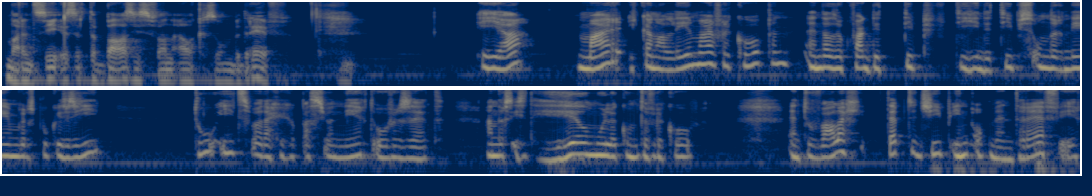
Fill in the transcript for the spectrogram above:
Maar in C is het de basis van elk gezond bedrijf. Ja, maar ik kan alleen maar verkopen. En dat is ook vaak de tip die je in de tips ondernemersboeken ziet. Doe iets waar je gepassioneerd over bent. Anders is het heel moeilijk om te verkopen. En toevallig tapte Jeep in op mijn drijfveer.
